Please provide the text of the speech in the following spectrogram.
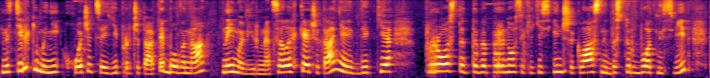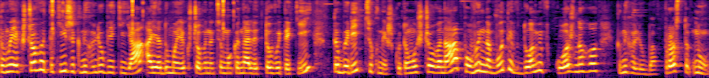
Настільки мені хочеться її прочитати, бо вона неймовірна. Це легке читання, яке. Просто тебе переносить в якийсь інший класний, безтурботний світ. Тому, якщо ви такий же книголюб, як і я, а я думаю, якщо ви на цьому каналі, то ви такий, то беріть цю книжку, тому що вона повинна бути в домі в кожного книголюба. Просто ну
